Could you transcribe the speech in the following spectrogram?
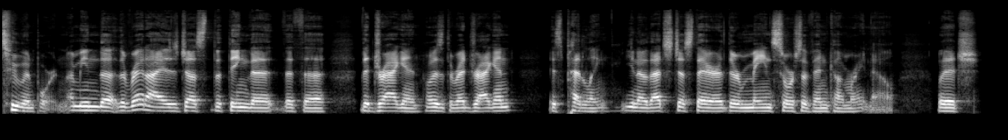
too important. I mean, the the red eye is just the thing that that the the dragon. What is it? The red dragon is peddling. You know, that's just their their main source of income right now. Which,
